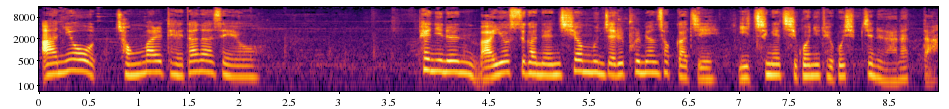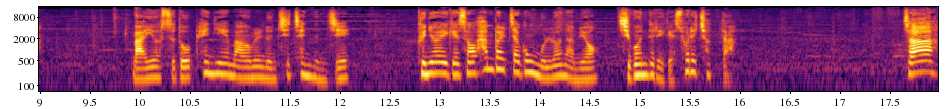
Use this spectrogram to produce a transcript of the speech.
아니요, 정말 대단하세요. 페니는 마이어스가 낸 시험 문제를 풀면서까지 2층의 직원이 되고 싶지는 않았다. 마이어스도 페니의 마음을 눈치챘는지 그녀에게서 한 발자국 물러나며 직원들에게 소리쳤다. 자,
